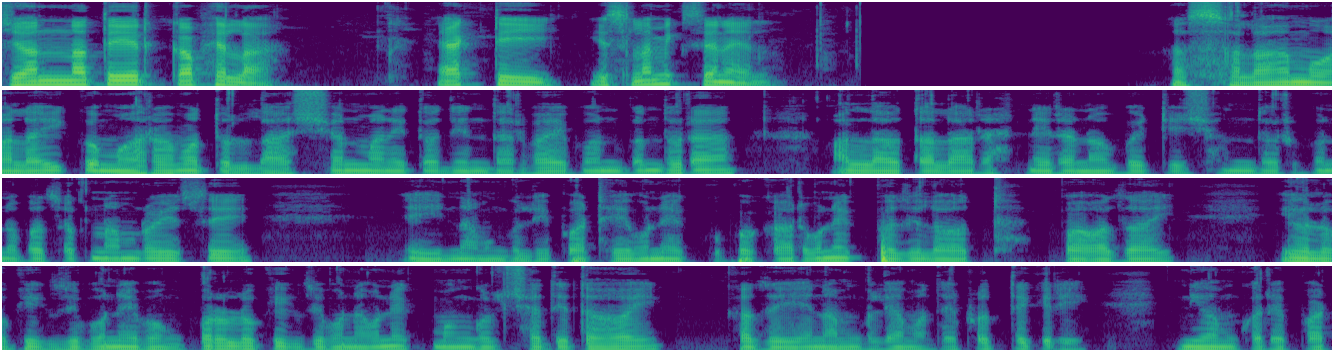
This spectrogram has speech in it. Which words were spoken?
জান্নাতের কাফেলা, একটি ইসলামিক চ্যানেল। আসসালামু আলাইকুম রহমতুল্লাহ। সম্মানিত দিনদার ভাই বোন বন্ধুরা, আল্লাহ তালার নিরানব্বইটি সুন্দর গুণবাচক নাম রয়েছে। এই নামগুলি পাঠে অনেক উপকার, অনেক ফজিলত পাওয়া যায়। ইহলৌকিক জীবনে এবং পরলৌকিক জীবনে অনেক মঙ্গল সাধিত হয়। কাজে এই নামগুলি আমাদের প্রত্যেকেরই নিয়ম করে পাঠ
